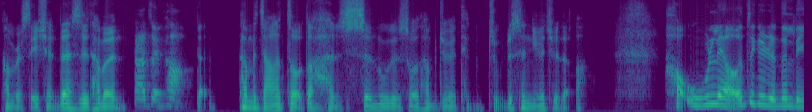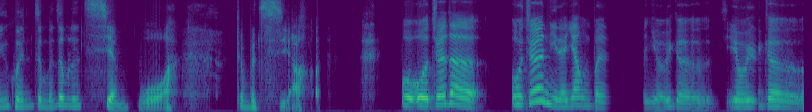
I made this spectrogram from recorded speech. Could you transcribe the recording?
conversation，但是他们打嘴炮。他们讲要走到很深入的时候，他们就会停住，就是你会觉得啊，好无聊，这个人的灵魂怎么这么的浅薄啊？对不起啊，我我觉得，我觉得你的样本有一个有一个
